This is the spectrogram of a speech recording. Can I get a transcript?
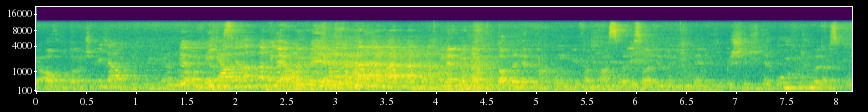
Ja, auch in Deutsch. Ich auch. Ja, und ich auch. Und er hat mir eine doppelte Packung verfasst, weil ich sollte über die inhaltliche Geschichte und über das Buch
